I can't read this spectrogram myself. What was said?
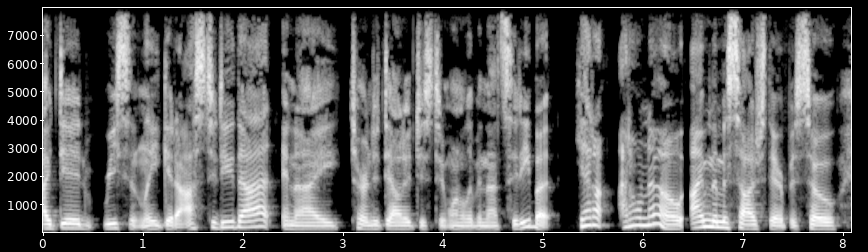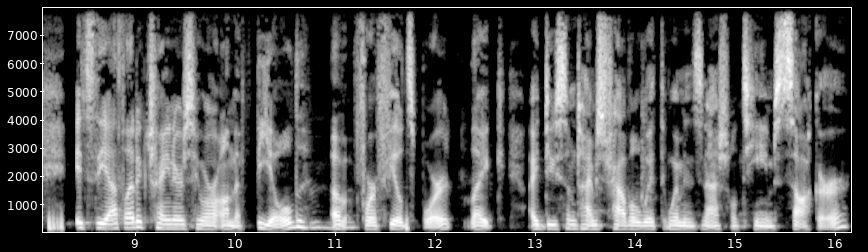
I did recently get asked to do that and I turned it down. I just didn't want to live in that city, but yeah, I don't know. I'm the massage therapist. So it's the athletic trainers who are on the field mm-hmm. of, for a field sport. Like I do sometimes travel with the women's national team soccer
